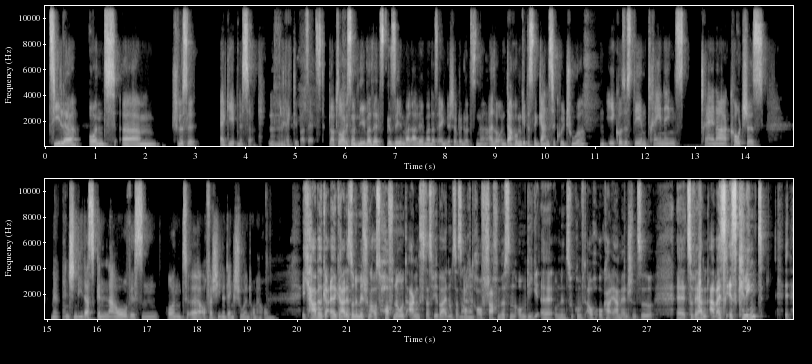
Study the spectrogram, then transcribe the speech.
Ziele und ähm, Schlüsselergebnisse mhm. direkt übersetzt. Ich glaube, so habe ich es noch nie übersetzt gesehen, weil alle immer das Englische benutzen. Ne? Also, und darum gibt es eine ganze Kultur, ein Ökosystem, Trainings, Trainer, Coaches, Menschen, die das genau wissen und äh, auch verschiedene Denkschulen drumherum. Ich habe äh, gerade so eine Mischung aus Hoffnung und Angst, dass wir beiden uns das ja. auch drauf schaffen müssen, um die, äh, um in Zukunft auch OKR-Menschen zu, äh, zu werden. Aber es, es klingt,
